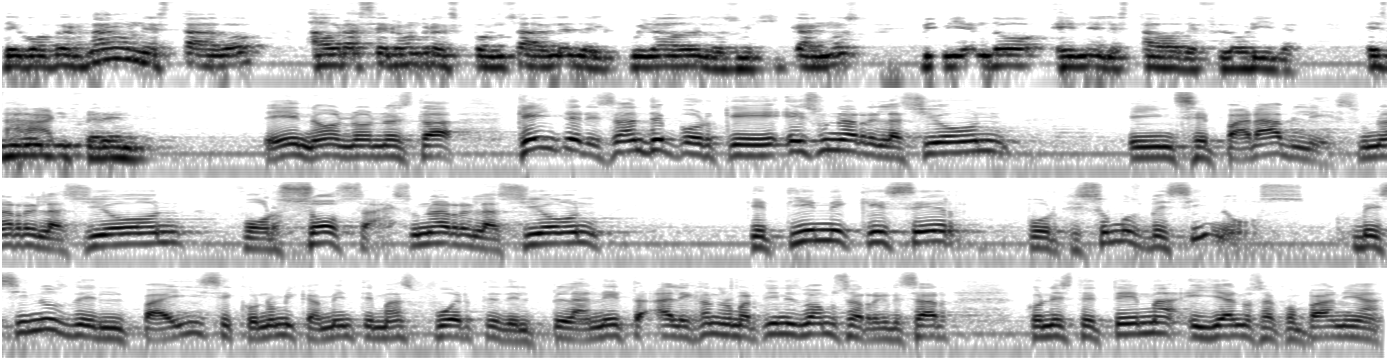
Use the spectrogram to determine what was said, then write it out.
de gobernar un estado, ahora ser un responsable del cuidado de los mexicanos viviendo en el estado de Florida. Es muy ah, diferente. Sí, no, no, no está. Qué interesante porque es una relación inseparable, es una relación forzosa, es una relación que tiene que ser porque somos vecinos vecinos del país económicamente más fuerte del planeta. Alejandro Martínez, vamos a regresar con este tema y ya nos acompaña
